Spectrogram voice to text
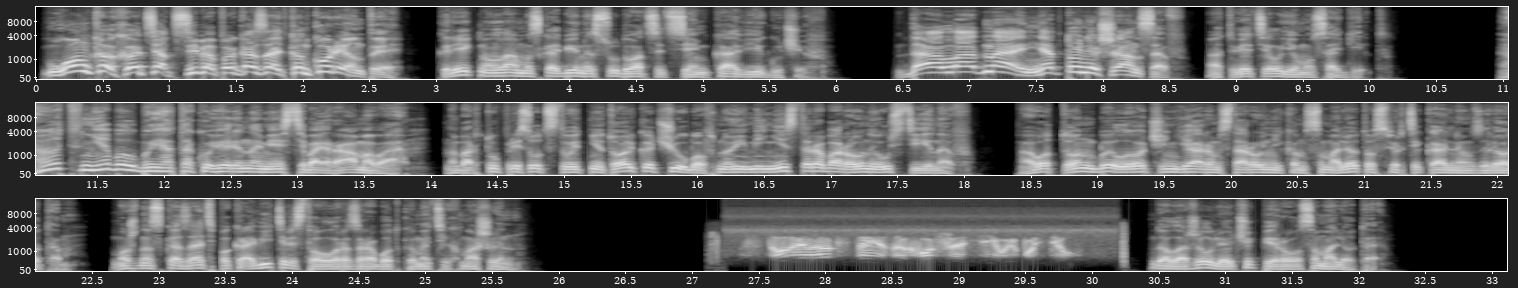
«Вон хотят себя показать конкуренты!» — крикнул нам из кабины Су-27К Вигучев. «Да ладно, нет у них шансов!» — ответил ему Сагит. «Вот не был бы я так уверен на месте Байрамова. На борту присутствует не только Чубов, но и министр обороны Устинов. А вот он был очень ярым сторонником самолетов с вертикальным взлетом. Можно сказать, покровительствовал разработкам этих машин. 112-й заход шасси выпустил. Доложил летчик первого самолета.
